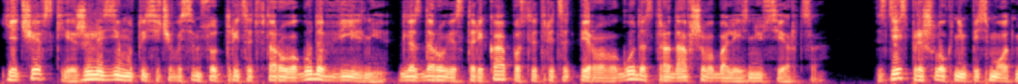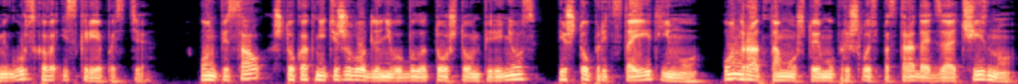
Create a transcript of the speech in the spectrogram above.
Ячевские жили зиму 1832 года в Вильне для здоровья старика после 31 года, страдавшего болезнью сердца. Здесь пришло к ним письмо от Мигурского из крепости, он писал, что как не тяжело для него было то, что он перенес, и что предстоит ему. Он рад тому, что ему пришлось пострадать за отчизну,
